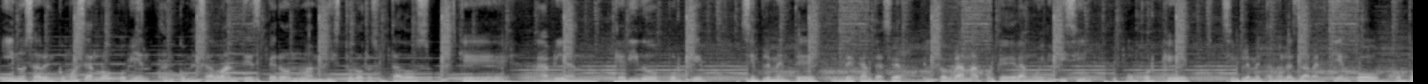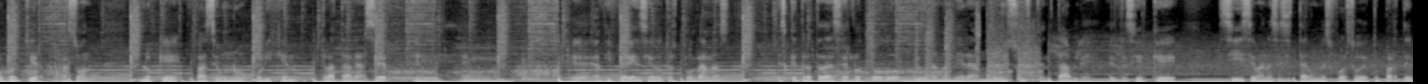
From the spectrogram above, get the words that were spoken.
y no saben cómo hacerlo o bien han comenzado antes pero no han visto los resultados que habrían querido porque simplemente dejan de hacer el programa porque era muy difícil o porque simplemente no les daba el tiempo o por cualquier razón. Lo que Fase 1 Origen trata de hacer, eh, eh, a diferencia de otros programas, es que trata de hacerlo todo de una manera muy sustentable. Es decir, que sí se va a necesitar un esfuerzo de tu parte,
